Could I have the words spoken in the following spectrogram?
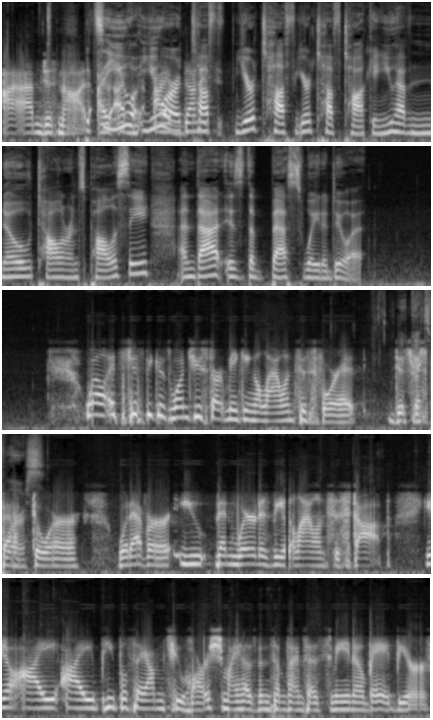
I, am just not. But see, I, you I've, you I've are tough. It. You're tough. You're tough talking. You have no tolerance policy, and that is the best way to do it. Well, it's just because once you start making allowances for it, disrespect it or whatever, you then where does the allowances stop? You know, I I people say I'm too harsh. My husband sometimes says to me, you know, babe, you're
